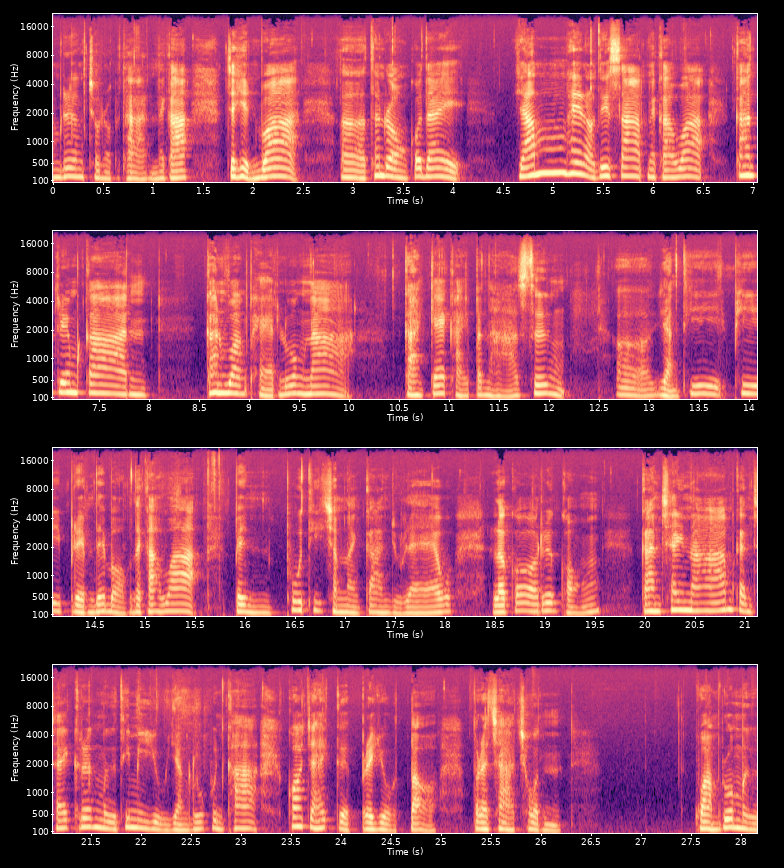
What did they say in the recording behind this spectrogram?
ำเรื่องชนประทานนะคะ จะเห็นว่าท่านรองก็ได้ ย้ำให้เราได้ทราบนะคะว่า การเตรียมการ การวางแผนล่วงหน้า การแก้ไขปัญหาซึ่งอออย่างที่พี่เปรมได้บอกนะคะว่าเป็นผู้ที่ชำนาญการอยู่แล้ว แล้วก็เรื่องของการใช้น้ำการใช้เครื่องมือที่มีอยู่อย่างรู้คุณค่า ก็จะให้เกิดประโยชน์ต่อประชาชน ความร่วมมือ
